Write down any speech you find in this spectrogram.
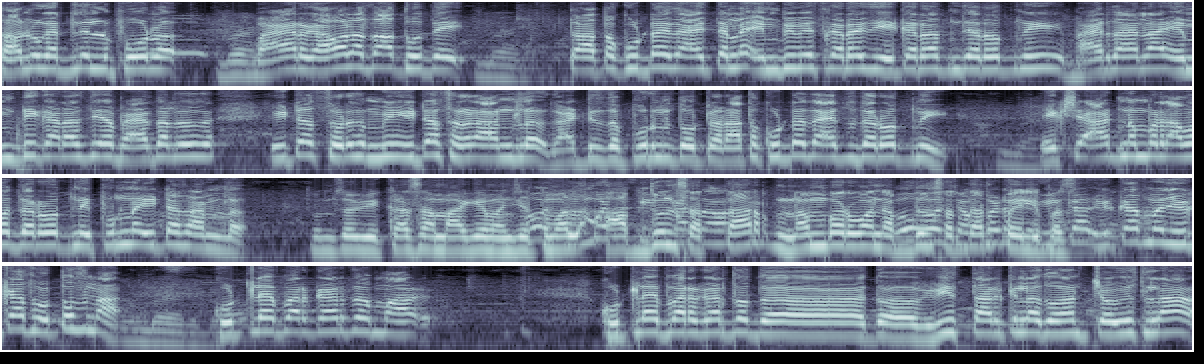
तालुक्यातले पोरं बाहेर गावाला जात होते. तर आता कुठं जायचं? त्याला एम बी बी एस करायची हे करायचं जरूरत नाही. बाहेर जायला एम टी करायची बाहेर जायला इथं सगळं मी इथं सगळं आणलं. घाटीचं पूर्ण टोटल आता कुठं जायचं जरूरत नाही. एकशे आठ नंबर दावा जरूरत नाही. पूर्ण इथंच आणलं. तुमचं विकासामागे म्हणजे तुम्हाला अब्दुल सत्तार नंबर वन अब्दुल हो, सत्तार शंभर टक्के पहिलीपासून. विकास म्हणजे विकास होतोच ना. कुठल्याही प्रकारचं कुठल्याही प्रकारचं द- वीस तारखेला दोन हजार चोवीसला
